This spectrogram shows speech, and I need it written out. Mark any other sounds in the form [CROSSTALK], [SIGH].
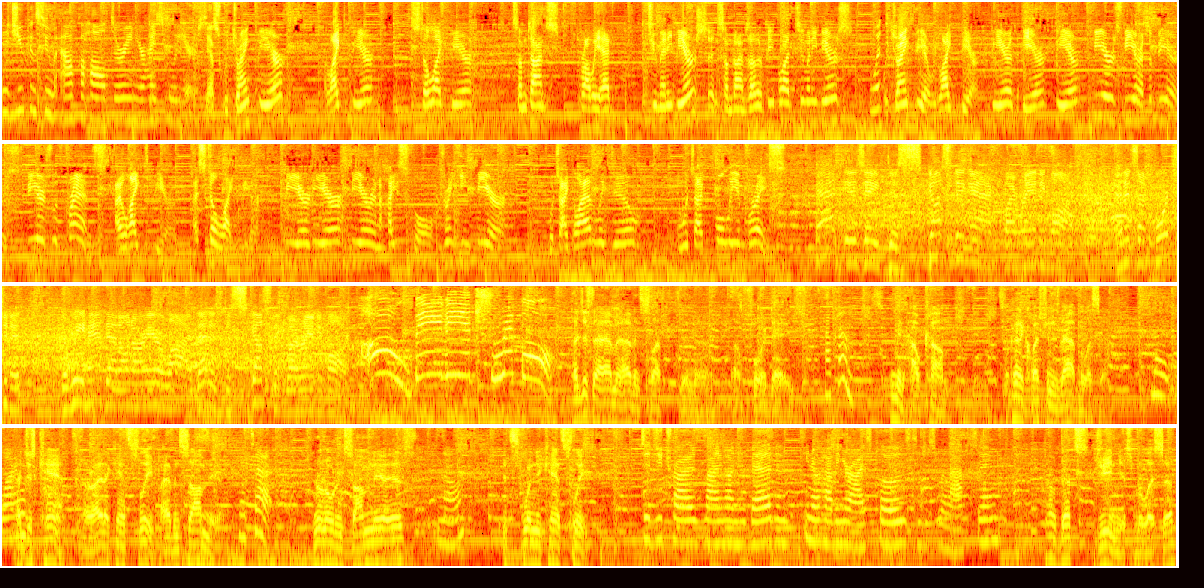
Did you consume alcohol during your high school years? Yes, we drank beer. I liked beer. Still like beer. Sometimes probably had too many beers, and sometimes other people had too many beers. What- We drank beer. We liked beer. Beer, the beer, beer, beers, beer, some beers. Beers with friends. I liked beer. I still like beer. Beer, beer, beer in high school. Drinking beer, which I gladly do, and which I fully embrace. That is a disgusting act by Randy Moss. And it's unfortunate that we had that on our air live. That is disgusting by Randy Moss. Oh, baby, a triple! I just I haven't, I haven't slept in uh, about four days. How come? I mean, how come? What kind of question is that, Melissa? Well, why? I just can't, all right? I can't sleep. I have insomnia. What's that? You don't know what insomnia is? No. It's when you can't sleep. Did you try lying on your bed and, you know, having your eyes closed and just relaxing? Oh, that's genius, Melissa.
